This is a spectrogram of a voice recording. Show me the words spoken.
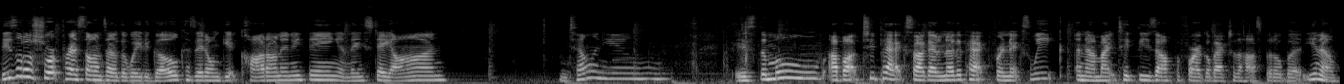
These little short press-ons are the way to go because they don't get caught on anything and they stay on. I'm telling you, it's the move. I bought two packs, so I got another pack for next week, and I might take these off before I go back to the hospital, but you know.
